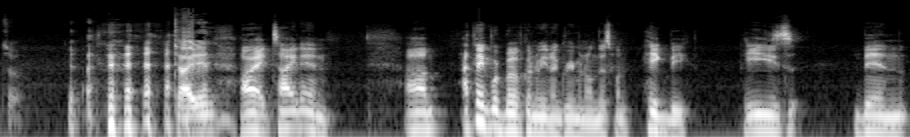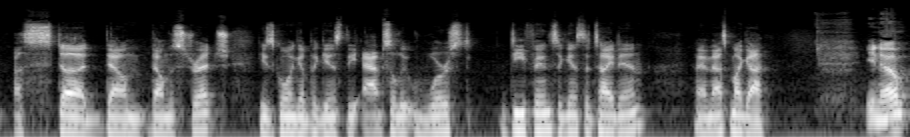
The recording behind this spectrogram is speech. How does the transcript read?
So, tight end. All right, tight end. Um, I think we're both going to be in agreement on this one. Higbee. He's been a stud down down the stretch. He's going up against the absolute worst defense against the tight end, and that's my guy. You know,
